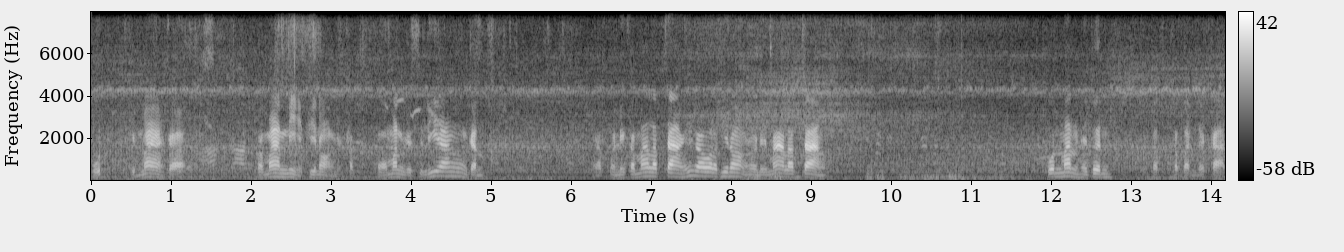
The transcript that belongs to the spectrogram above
พุด ขึ้นมากกับประมาณนี้พี่น้องเนี่ยครับหัวมันกับสิเลี้ยงกันครับวันนี้ก็มารับจ้างที่เราละพี่น้องวันนี้มารับจ้างก้นมันให้เพิ่นกับกับบรรยากาศ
